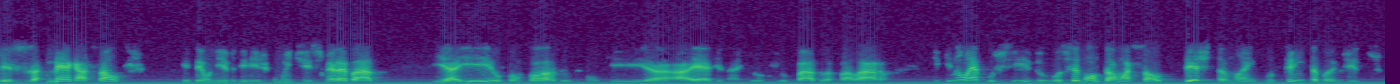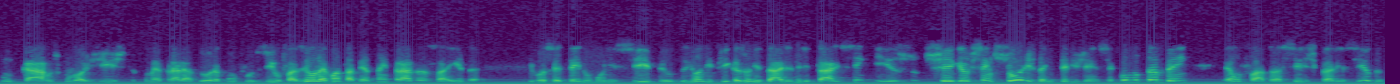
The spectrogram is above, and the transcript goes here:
esses mega assaltos, que tem um nível de risco muitíssimo elevado, e aí eu concordo com o que a Edna e o, e o Pádua falaram, de que não é possível você montar um assalto deste tamanho, com 30 bandidos, com carros, com logística, com metralhadora, com fuzil, fazer o levantamento na entrada e na saída que você tem no município, e onde ficam as unidades militares, sem que isso chegue aos sensores da inteligência. Como também é um fato a ser esclarecido,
